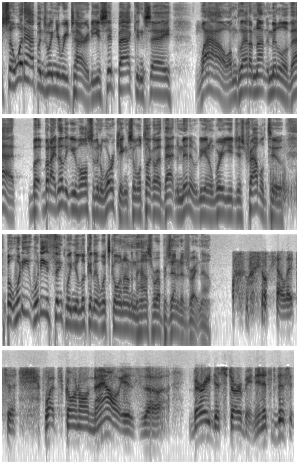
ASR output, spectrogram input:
so what happens when you retire? Do you sit back and say, "Wow, I'm glad I'm not in the middle of that"? But but I know that you've also been working, so we'll talk about that in a minute. You know where you just traveled to. But what do you what do you think when you're looking at what's going on in the House of Representatives right now? Well, it's uh, what's going on now is. Uh, very disturbing, and it's dis-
